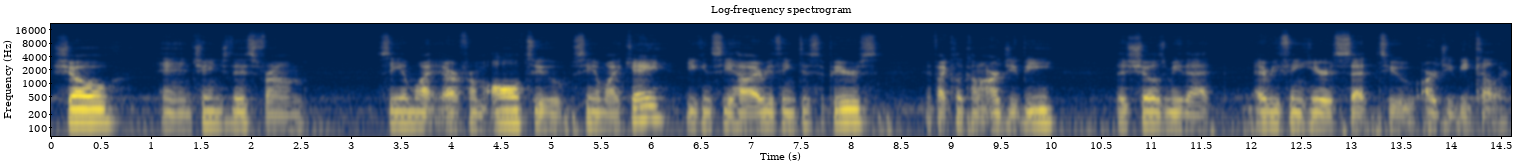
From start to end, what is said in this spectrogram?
show and change this from CMY or from all to CMYK, you can see how everything disappears. If I click on RGB, this shows me that everything here is set to RGB color.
